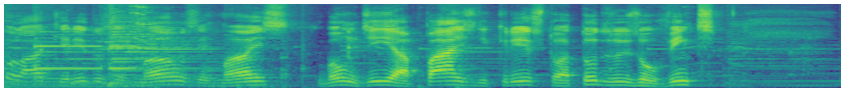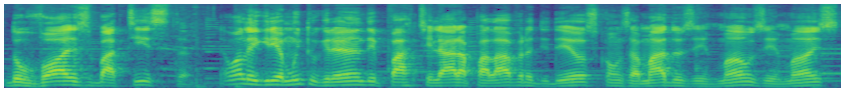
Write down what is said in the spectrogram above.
Olá, queridos irmãos e irmãs, bom dia, paz de Cristo a todos os ouvintes do Voz Batista. É uma alegria muito grande partilhar a palavra de Deus com os amados irmãos e irmãs,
